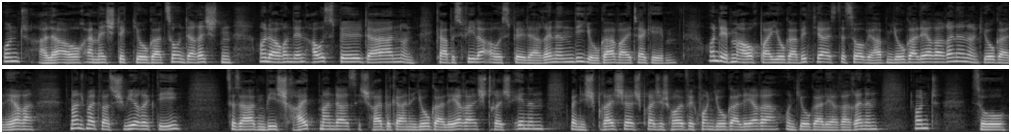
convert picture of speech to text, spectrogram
und alle auch ermächtigt, Yoga zu unterrichten. Und auch in den Ausbildern und gab es viele Ausbilderinnen, die Yoga weitergeben. Und eben auch bei Yoga Vidya ist es so, wir haben Yoga-Lehrerinnen und Yoga-Lehrer. Manchmal etwas schwierig, die zu sagen, wie schreibt man das? Ich schreibe gerne Yoga-Lehrer, Strich innen. Wenn ich spreche, spreche ich häufig von Yoga-Lehrer und Yoga-Lehrerinnen. Und so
